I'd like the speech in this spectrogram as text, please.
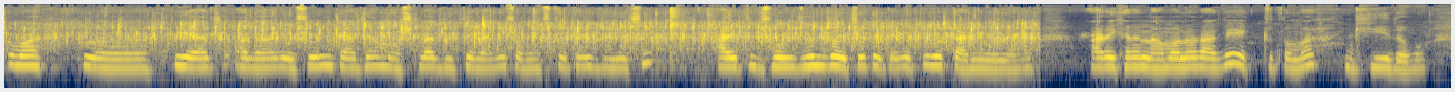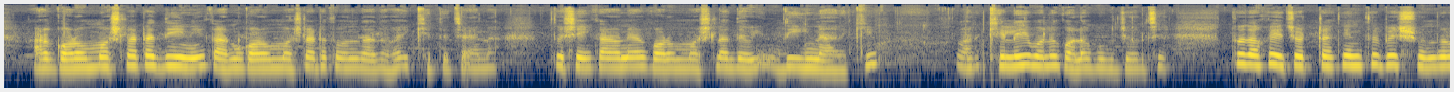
তোমার পেঁয়াজ, আদা, রসুন, যা যা মশলা দিতে লাগে সমস্তটাই দিয়েছি। আর একটু ঝোল ঝোল রয়েছে তো এটাকে পুরো টানিয়ে নেব। আর এখানে নামানোর আগে একটু তোমার ঘি দেবো। আর গরম মশলাটা দিইনি, কারণ গরম মশলাটা তোমার দাদাভাই খেতে চায় না। তো সেই কারণে আর গরম মশলা দিই দিই না আর কি। আর খেলেই বলে গলা বুক জ্বলছে। তো দেখো এঁচোড়টা কিন্তু বেশ সুন্দর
